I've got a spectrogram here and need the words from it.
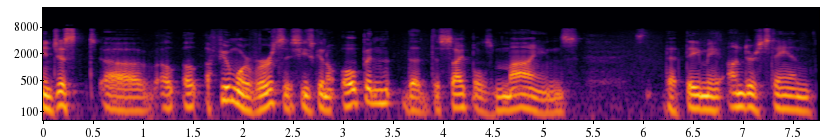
In just uh, a, a few more verses, he's going to open the disciples' minds that they may understand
